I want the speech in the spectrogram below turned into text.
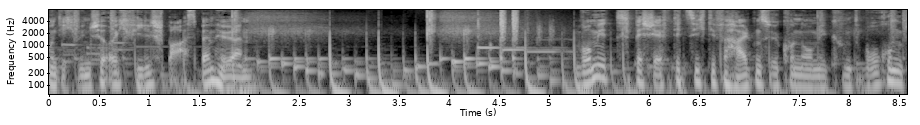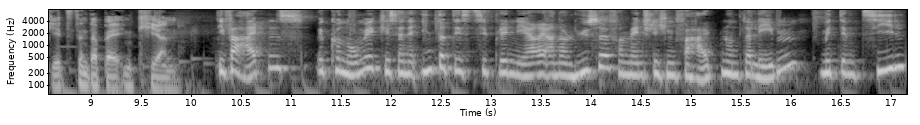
und ich wünsche euch viel Spaß beim Hören. Womit beschäftigt sich die Verhaltensökonomik und worum geht es denn dabei im Kern? Die Verhaltensökonomik ist eine interdisziplinäre Analyse von menschlichem Verhalten und Erleben mit dem Ziel,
